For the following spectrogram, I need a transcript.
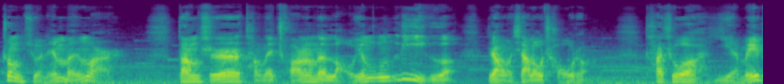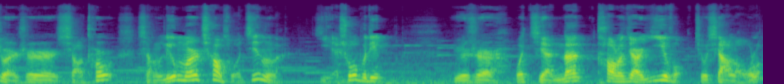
撞卷帘门玩？当时躺在床上的老员工力哥让我下楼瞅瞅，他说也没准是小偷想溜门撬锁进来，也说不定。于是我简单套了件衣服就下楼了。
